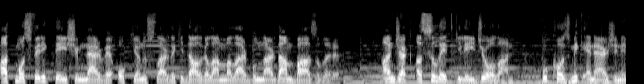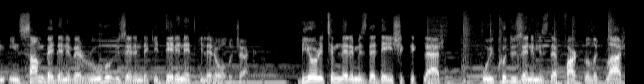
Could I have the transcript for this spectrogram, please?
atmosferik değişimler ve okyanuslardaki dalgalanmalar bunlardan bazıları. Ancak asıl etkileyici olan, bu kozmik enerjinin insan bedeni ve ruhu üzerindeki derin etkileri olacak. Biyoritimlerimizde değişiklikler, uyku düzenimizde farklılıklar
